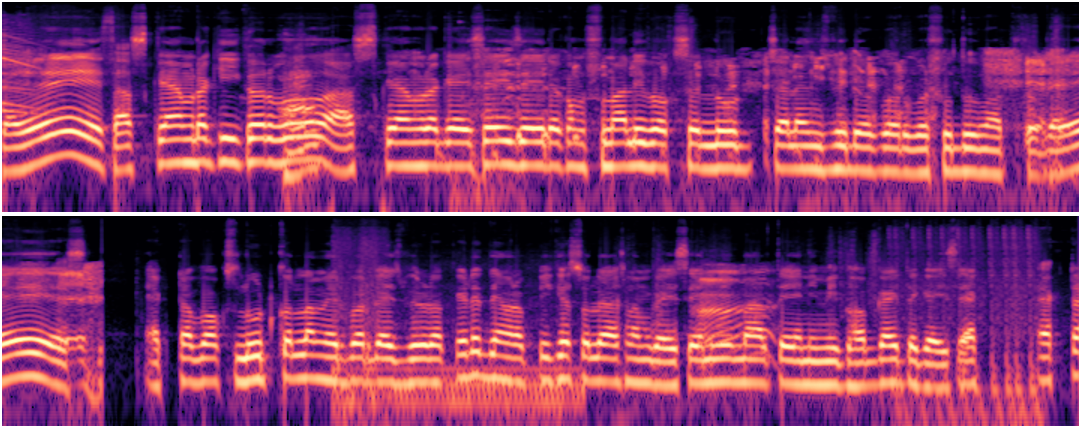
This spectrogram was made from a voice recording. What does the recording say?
গাইস আজকে আমরা কি করব? আজকে আমরা গাইস এই যে এরকম সোনালী বক্সের লুট চ্যালেঞ্জ ভিডিও করব শুধুমাত্র গাইস একটা বক্স লুট করলাম এরপর গাইস ভিডিওটা কেটে দিয়ে আমরা পিকে চলে আসলাম গাইস এনিমি মারতে এনিমি ঘক গাইতে গাইস একটা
